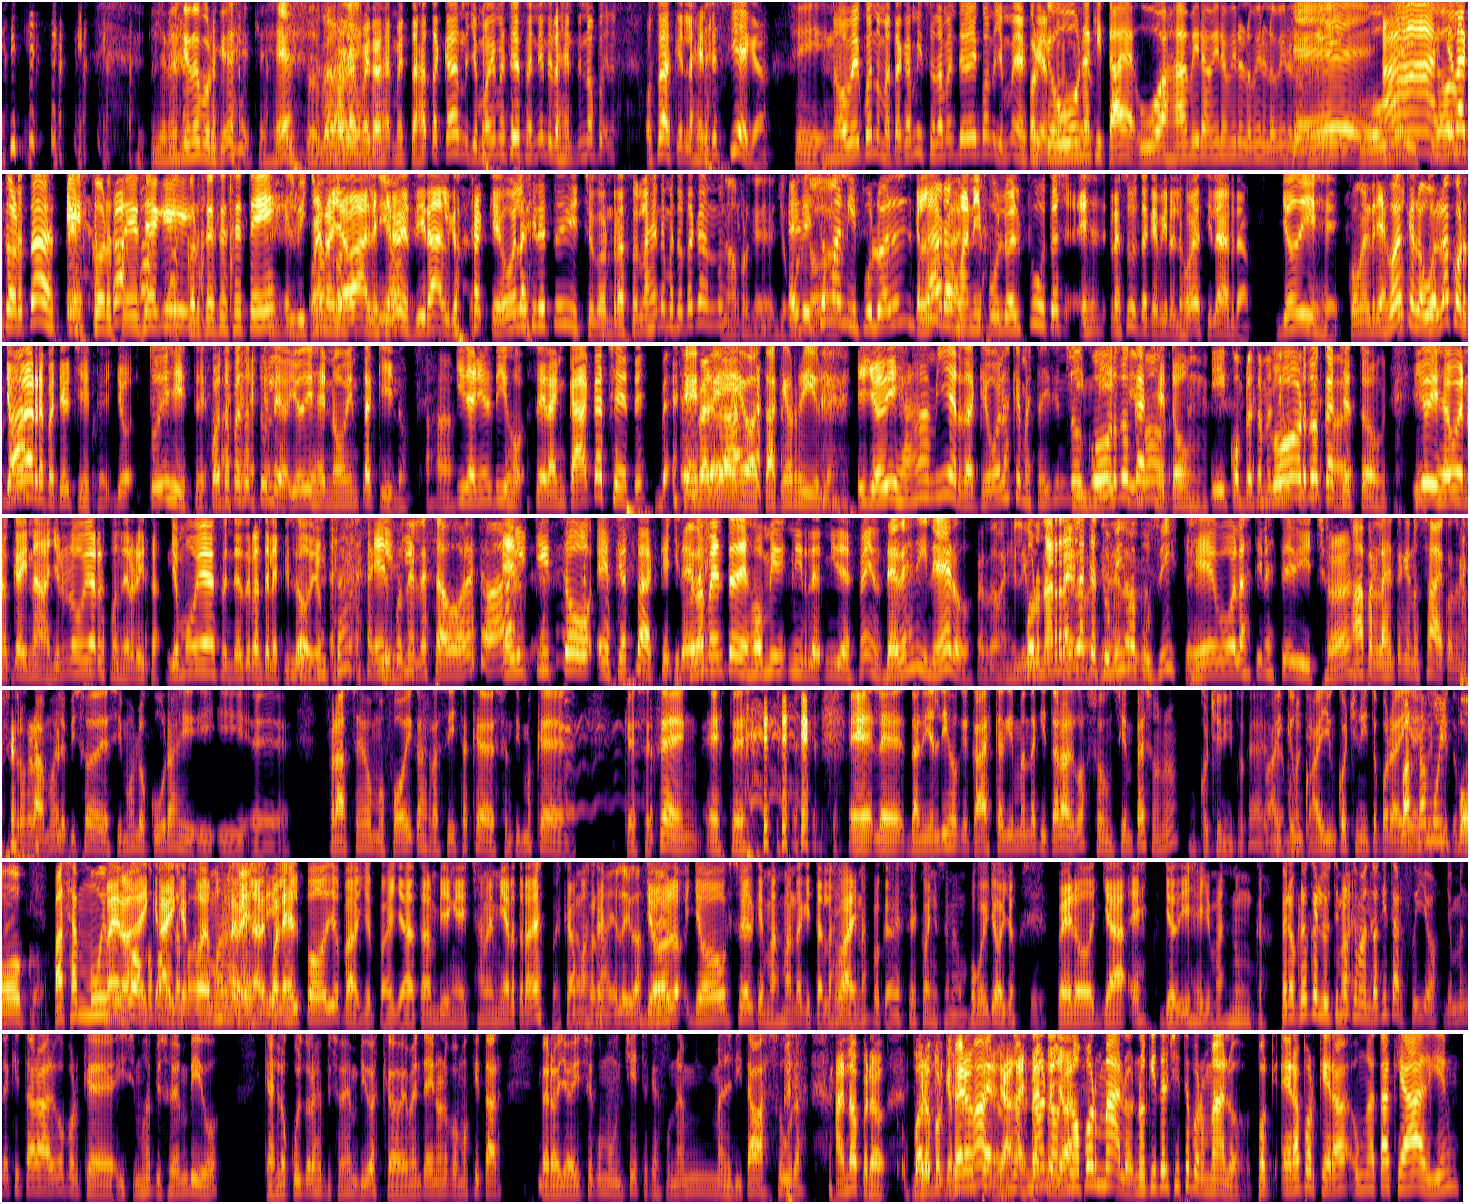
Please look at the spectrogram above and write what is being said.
Yo no entiendo por qué. ¿Qué es eso? Marico? me, estás, me estás atacando, yo más bien me estoy defendiendo y la gente no puede- O sea, que la gente ciega. sí, No sí. ve cuando me ataca a mí, solamente ven cuando yo me defiendo. Porque hubo una quitada, hubo, ajá, mira, mira, míralo, míralo, míralo. ¿Qué? míralo. Hubo una Ah, es edición. que la cortaste. Scorsese aquí. Scorsese ST, el bicho Bueno, ya va, les quiero decir algo. ¿Qué bolas tiene este dicho? Con razón la gente me está atacando. No, porque yo El corto- bicho manipuló el Claro, footage. manipuló el footage. Es- resulta que, mira, les voy a decir la verdad. Yo dije, Con el riesgo de que lo vuelva a yo voy a cortar. repetir el chiste. Yo, tú dijiste, ¿cuánto pesas tú, Leo? Yo dije 90 kilos. Ajá. Y Daniel dijo, será en cada cachete. Ve- Qué Es verdad. feo, ataque horrible. Y yo dije, ah, mierda, qué bolas que me estás diciendo gordo Chimbísimo. cachetón. Y completamente Gordo injustificado. cachetón. Y yo dije, bueno, ok, nada, yo no lo voy a responder ahorita. Yo me voy a defender durante el episodio. Hay que El ponerle sabor a esta vaina. Él quitó ese ataque y Debes- solamente dejó mi, mi, re- mi defensa. Debes dinero. Perdón, es el Por una regla que tú loco. pusiste. ¿Qué bolas tiene este bicho, ah? Ah, para la gente que no sabe, cuando nosotros grabamos el episodio decimos locuras y, y- y, eh, frases homofóbicas, racistas que sentimos que, que se exceden, este, eh, le- Daniel dijo que cada vez que alguien manda a quitar algo son 100 pesos, ¿no? Un cochinito que Hay, que un, aquí. hay un cochinito por ahí. Pasa muy poco. Pasa muy, bueno, muy poco. hay, que- porque hay que podemos revelar cuál es el podio para, yo- para ya también échame mierda otra vez. Pues, ¿qué No, vamos pero a hacer? nadie lo a Yo, hacer. lo- yo soy el que más manda a quitar las Sí. vainas porque a veces, coño, se me da un poco el yoyo. Sí. Pero ya es, yo dije, yo más nunca. Pero creo que el último Ma- que mandó a quitar fui yo. Yo mandé a quitar algo porque hicimos episodio en vivo. Que es lo oculto de los episodios en vivo, es que obviamente ahí no lo podemos quitar. Pero yo hice como un chiste que fue una maldita basura. Ah, no, pero. Pero porque pero fue pero malo. Ya, no, exacto, no, no, no por malo, no quita el chiste por malo. Porque, era porque era un ataque a alguien.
